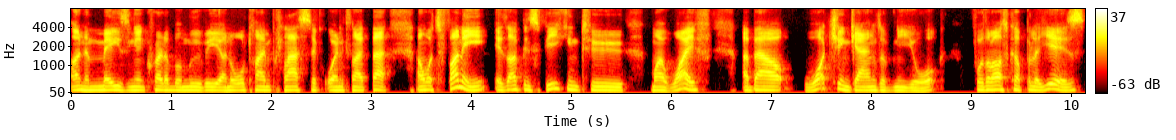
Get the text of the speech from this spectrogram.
an amazing, incredible movie, an all-time classic, or anything like that. And what's funny is I've been speaking to my wife about watching Gangs of New York for the last couple of years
